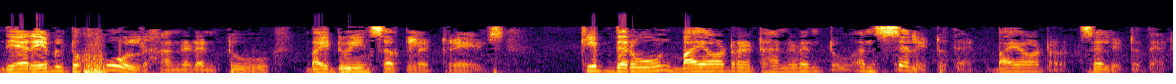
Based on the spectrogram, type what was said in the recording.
they are able to hold 102 by doing circular trades keep their own buy order at 102 and sell it to that. Buy order, sell it to that.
